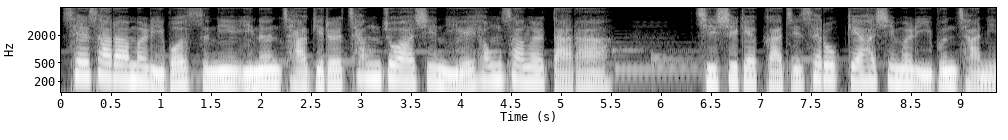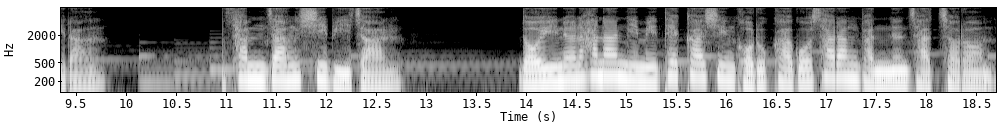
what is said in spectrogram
새 사람을 입었으니 이는 자기를 창조하신 이의 형상을 따라 지식에까지 새롭게 하심을 입은 자니라. 3장 12절. 너희는 하나님이 택하신 거룩하고 사랑받는 자처럼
